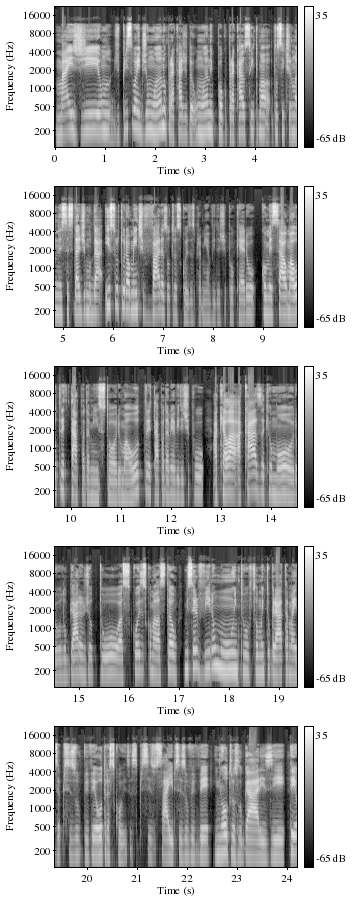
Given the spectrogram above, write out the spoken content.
Mas de um, de, principalmente de um ano para cá, de um ano e pouco para cá, eu sinto uma, tô sentindo uma necessidade de mudar estruturalmente várias outras coisas para minha vida. Tipo, eu quero começar uma outra etapa da minha história, uma outra etapa da minha vida, tipo, aquela a casa que eu moro, o lugar onde eu tô, as coisas como elas estão, me serviram muito, sou muito grata, mas eu preciso viver outras coisas, preciso sair, preciso viver em outros outros lugares e ter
